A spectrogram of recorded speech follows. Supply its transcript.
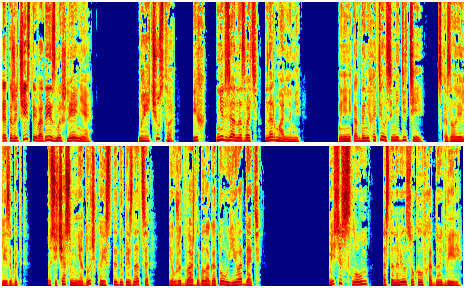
Это же чистой воды измышления. Мои чувства, их нельзя назвать нормальными. Мне никогда не хотелось иметь детей, сказала Элизабет. Но сейчас у меня дочка, и, стыдно признаться, я уже дважды была готова ее отдать. Миссис Слоун остановилась около входной двери.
